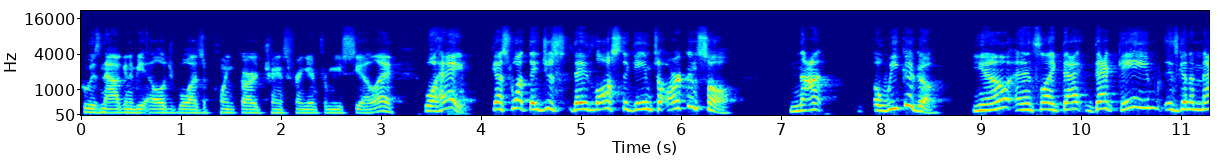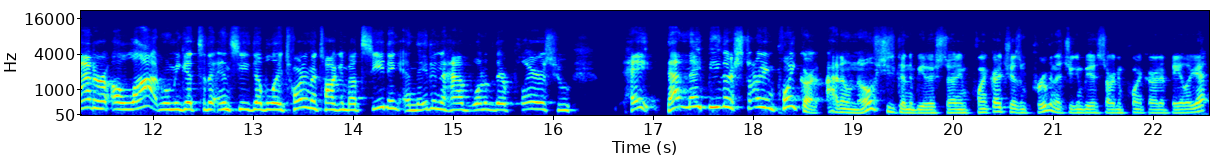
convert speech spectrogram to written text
who is now going to be eligible as a point guard transferring in from UCLA. Well, hey, guess what? They just they lost the game to Arkansas not a week ago. You know, and it's like that that game is going to matter a lot when we get to the NCAA tournament talking about seeding, and they didn't have one of their players who, hey, that might be their starting point guard. I don't know if she's going to be their starting point guard. She hasn't proven that she can be a starting point guard at Baylor yet,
